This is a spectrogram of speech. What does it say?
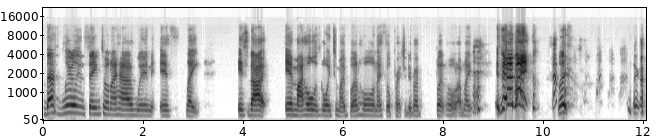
that's literally the same tone I have when it's like it's not in my hole, it's going to my butthole, and I feel pressured in my butthole. I'm like, is that my butt? like, like,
